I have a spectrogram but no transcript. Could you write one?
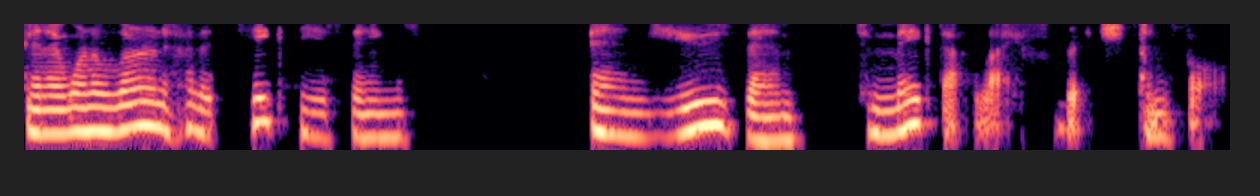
And I want to learn how to take these things and use them to make that life rich and full.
